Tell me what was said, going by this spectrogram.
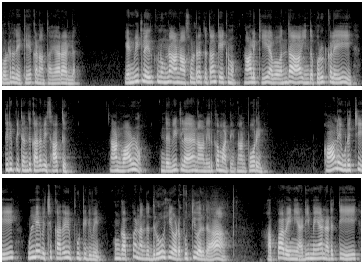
சொல்கிறதை கேட்க நான் தயாராக இல்லை. என் வீட்டில் இருக்கணும்னா நான் சொல்கிறத தான் கேட்கணும். நாளைக்கு அவள் வந்தால் இந்த பொருட்களை திருப்பி தந்து கதவை சாத்து. நான் வாழணும். இந்த வீட்டில் நான் இருக்க மாட்டேன் நான் போகிறேன் காலை உடைச்சி உள்ளே வச்சு கதவை பூட்டிடுவேன். உங்கள் அப்பன் அந்த துரோகியோட புத்தி வருதா? அப்பாவை நீ அடிமையாக நடத்தி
